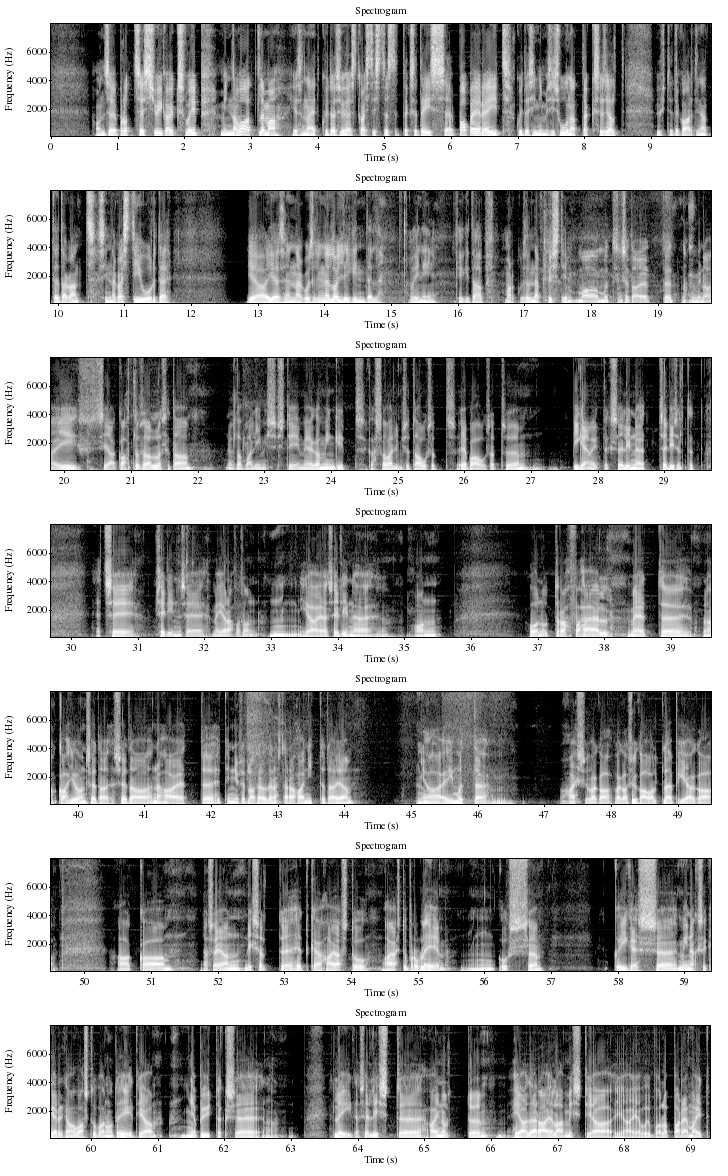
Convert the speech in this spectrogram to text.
on see protsess ju igaüks võib minna vaatlema ja sa näed, kuidas ühest kastist tõstetakse teisse pabereid, kuidas inimesi suunatakse sealt ühtede kaardinate tagant sinna kasti juurde ja, ja see on nagu selline lollikindel või nii, keegi tahab Markusel näpp püsti? ma mõtlesin seda, et, et noh, mina ei sea kahtluse alla seda nii-öelda valimissüsteemi ega mingit, kas valimised ausad, ebaausad, pigem ütleks selline, et selliselt, et et see, selline see meie rahvas on. Ja, ja selline on olnud rahva hääl, et noh, kahju on seda, seda näha, et, et inimesed lasevad ennast ära hanitada ja ja ei mõtle noh, asju väga, väga sügavalt läbi, aga aga no see on lihtsalt hetke ajastu, ajastu probleem, kus kõiges minnakse kergema vastupanu teed ja, ja püütakse noh, leida sellist ainult head äraelamist ja, ja, ja võib-olla paremaid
